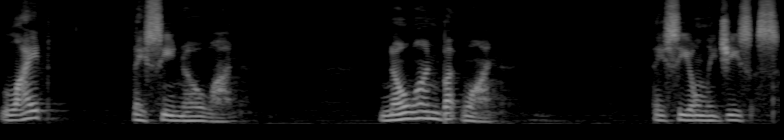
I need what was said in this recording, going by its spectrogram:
light, they see no one. No one but one. They see only Jesus.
